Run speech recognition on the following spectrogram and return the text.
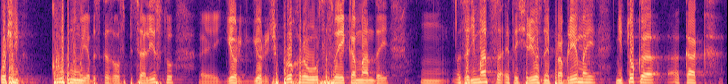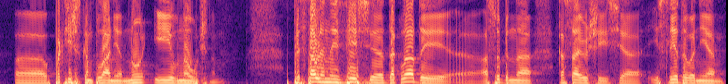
очень крупному, я бы сказал, специалисту Георгию Георгиевичу Прохорову со своей командой заниматься этой серьезной проблемой не только как в практическом плане, но и в научном. Представленные здесь доклады, особенно касающиеся исследования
